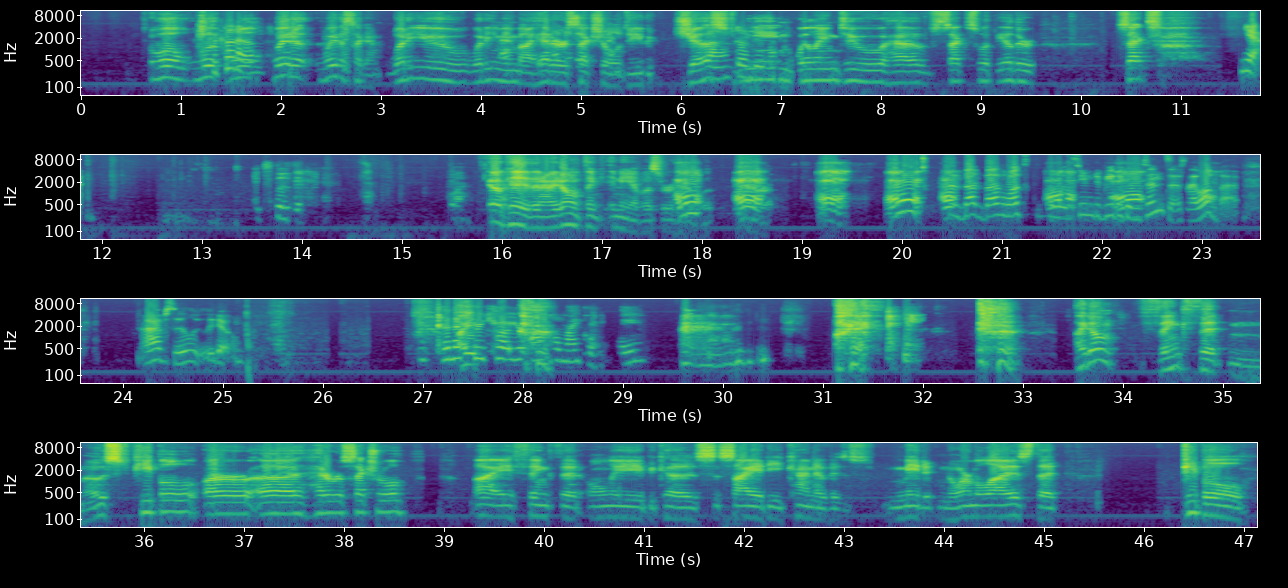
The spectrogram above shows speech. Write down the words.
Well, wh- Kind well wait a wait a second. What do you what do you mean by heterosexual? Do you just Uh, mean willing to have sex with the other sex? Yeah. Exclusive. Okay, then I don't think any of us are hetero. hetero. Uh, that, that's what's, what seemed to be the consensus. I love that. I absolutely do. Gonna I- freak out your Uncle Michael. eh? I don't think that most people are uh, heterosexual. I think that only because society kind of has made it normalized that people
